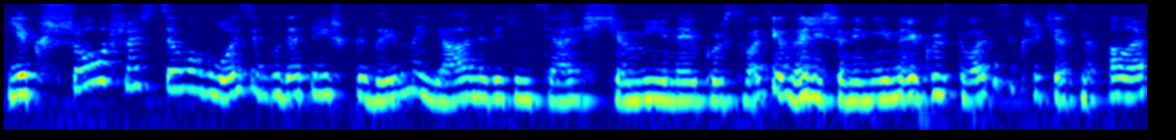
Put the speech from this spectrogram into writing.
Якщо щось в цьому влозі буде трішки дивне, я не до кінця ще вмію нею користуватися. Я взагалі ще не вмію нею користуватися, якщо чесно. Але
